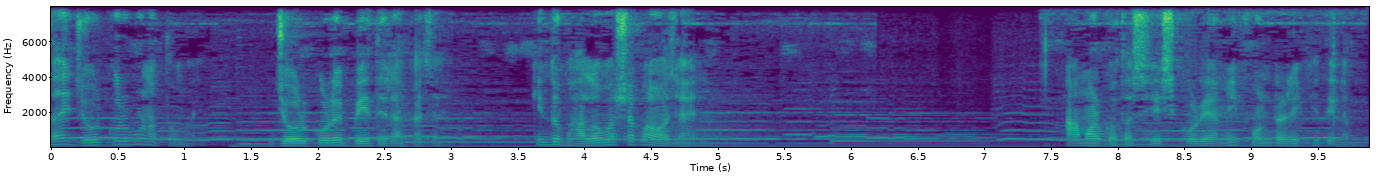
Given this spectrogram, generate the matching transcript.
তাই জোর করব না তোমায়। জোর করে বেঁধে রাখা যায়। কিন্তু ভালোবাসা পাওয়া যায় না। আমার কথা শেষ করে আমি ফোনটা রেখে দিলাম।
